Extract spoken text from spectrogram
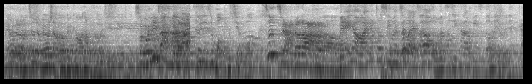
没有，我真的没有想到可以看到他们和解这一天。什么意思啊？网不见网哎，真假的啦？没有啊，因为做新闻出来之后，我们自己看到彼此都会有一点尴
